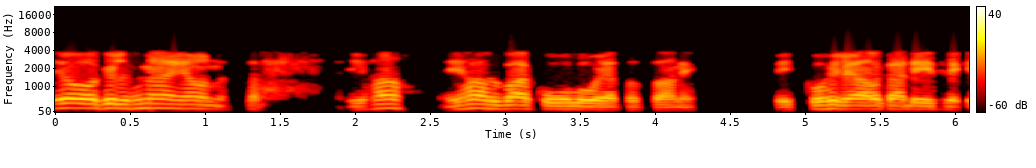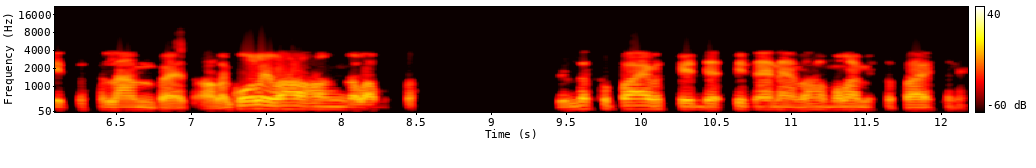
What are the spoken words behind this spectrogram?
Joo, kyllä se näin on, että ihan, ihan hyvä kuuluu ja tota, niin pikkuhiljaa alkaa dieselikin tässä lämpöä. Alku oli vähän hankala, mutta kyllä tässä kun päivät pitenee vähän molemmista päistä, niin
